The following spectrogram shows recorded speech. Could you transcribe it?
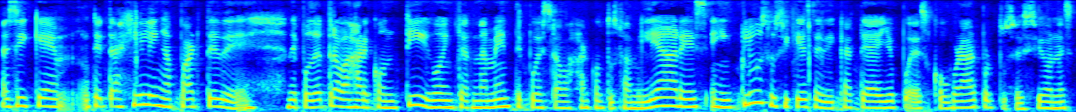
Así que Teta Healing, aparte de, de poder trabajar contigo internamente, puedes trabajar con tus familiares e incluso si quieres dedicarte a ello, puedes cobrar por tus sesiones.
